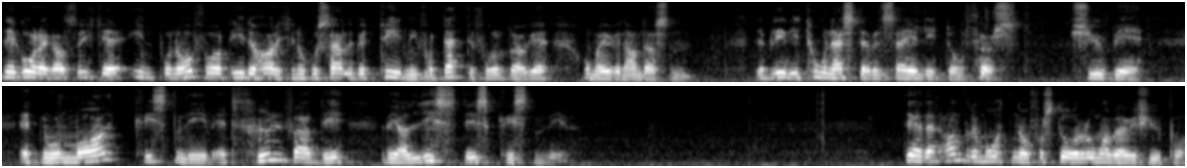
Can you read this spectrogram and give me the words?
det går jeg altså ikke inn på nå, fordi det har ikke noe særlig betydning for dette foredraget om Øyvind Andersen. Det blir de to neste jeg vil si litt om. Først 7b. Et normalt kristenliv, et fullverdig, realistisk kristenliv. Det er den andre måten å forstå Romerbrevet 7 på.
